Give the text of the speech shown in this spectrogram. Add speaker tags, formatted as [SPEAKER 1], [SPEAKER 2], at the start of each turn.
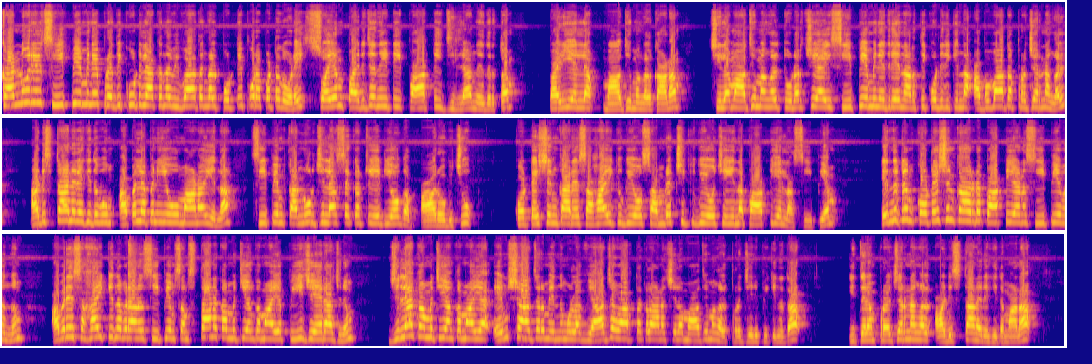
[SPEAKER 1] കണ്ണൂരിൽ C P എമ്മിനെ പ്രതിക്കൂട്ടിലാക്കുന്ന വിവാദങ്ങൾ പൊട്ടിപ്പുറപ്പെട്ടതോടെ സ്വയം പരിച നീട്ടി പാർട്ടി ജില്ലാ നേതൃത്വം. വഴിയെല്ലാം മാധ്യമങ്ങൾ കാണാം. ചില മാധ്യമങ്ങൾ തുടർച്ചയായി സി പി എമ്മിനെതിരെ നടത്തിക്കൊണ്ടിരിക്കുന്ന അപവാദ പ്രചരണങ്ങൾ അടിസ്ഥാനരഹിതവും അപലപനീയവുമാണ് എന്ന് സി പി എം കണ്ണൂർ ജില്ലാ സെക്രട്ടേറിയറ്റ് യോഗം ആരോപിച്ചു. കൊട്ടേഷൻകാരെ സഹായിക്കുകയോ സംരക്ഷിക്കുകയോ ചെയ്യുന്ന പാർട്ടിയല്ല സി പി എം. എന്നിട്ടും കൊട്ടേഷൻകാരുടെ പാർട്ടിയാണ് സി പി എം എന്നും അവരെ സഹായിക്കുന്നവരാണ് സി പി എം സംസ്ഥാന കമ്മിറ്റി അംഗമായ പി ജയരാജനും ജില്ലാ കമ്മിറ്റി അംഗമായ എം ഷാജറും എന്നുമുള്ള വ്യാജ വാർത്തകളാണ് ചില മാധ്യമങ്ങൾ പ്രചരിപ്പിക്കുന്നത്. ഇത്തരം പ്രചരണങ്ങൾ അടിസ്ഥാനരഹിതമാണ്.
